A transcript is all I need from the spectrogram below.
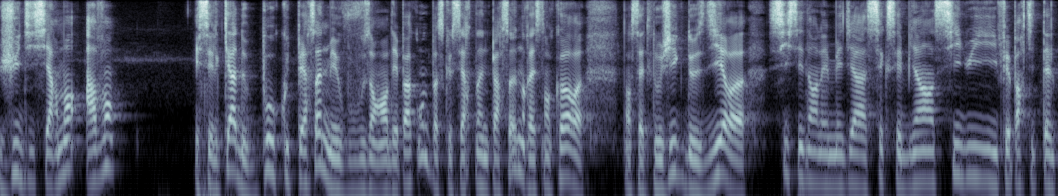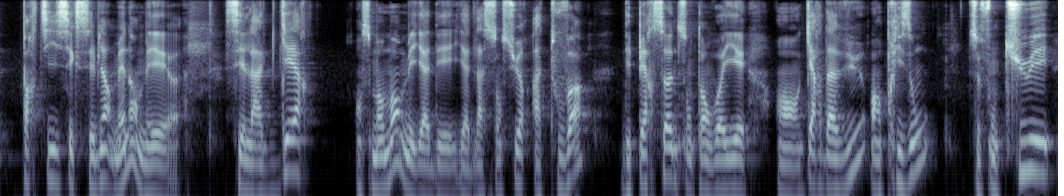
judiciairement avant. Et c'est le cas de beaucoup de personnes, mais vous vous en rendez pas compte parce que certaines personnes restent encore dans cette logique de se dire euh, si c'est dans les médias, c'est que c'est bien, si lui fait partie de telle partie, c'est que c'est bien. Mais non, mais euh, c'est la guerre en ce moment, mais il y a des il y a de la censure à tout va des personnes sont envoyées en garde à vue, en prison, se font tuer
